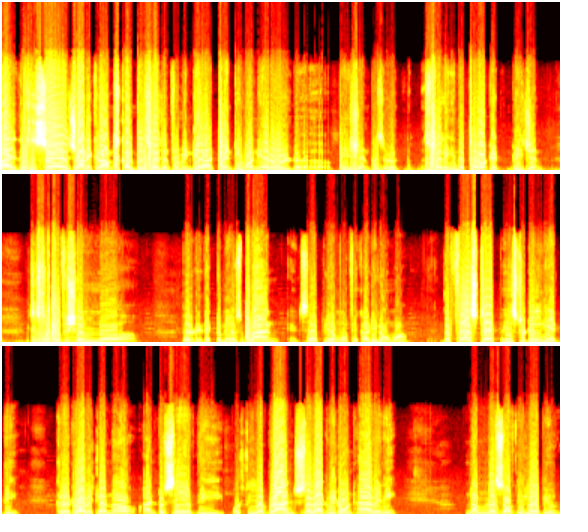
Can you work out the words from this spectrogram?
Hi, this is uh, Janakiram, skull base surgeon from India. 21 year old uh, patient presented with swelling in the parotid region. It's a superficial uh, parotidectomy was planned. It's a pleomorphic adenoma. The first step is to delineate the greater auricular nerve and to save the posterior branch so that we don't have any numbness of the lobule.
